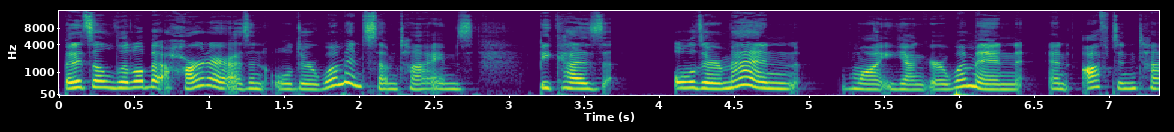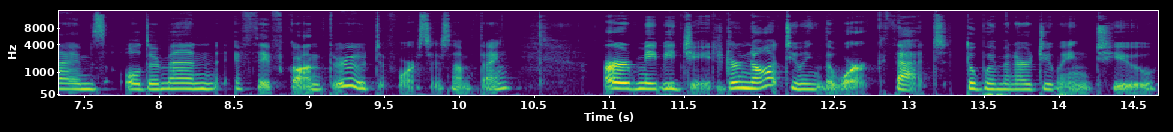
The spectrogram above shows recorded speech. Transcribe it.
But it's a little bit harder as an older woman sometimes because older men want younger women, and oftentimes older men, if they've gone through divorce or something, are maybe jaded or not doing the work that the women are doing to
